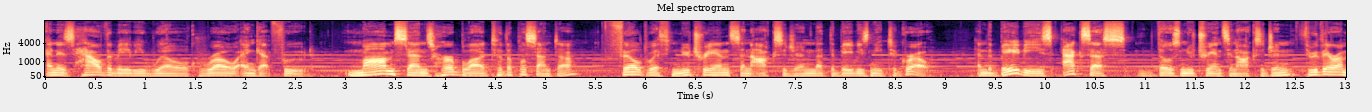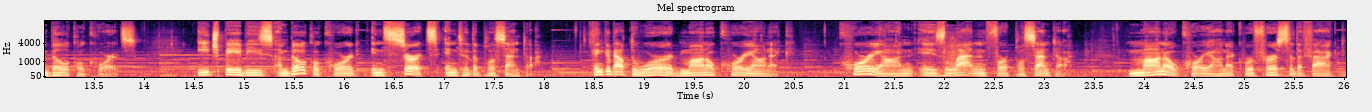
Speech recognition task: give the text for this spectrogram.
and is how the baby will grow and get food. Mom sends her blood to the placenta, filled with nutrients and oxygen that the babies need to grow. And the babies access those nutrients and oxygen through their umbilical cords. Each baby's umbilical cord inserts into the placenta. Think about the word monochorionic. Chorion is Latin for placenta. Monochorionic refers to the fact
